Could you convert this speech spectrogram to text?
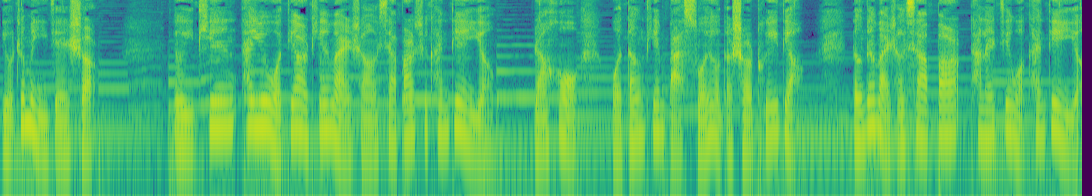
有这么一件事儿。有一天，他约我第二天晚上下班去看电影。然后我当天把所有的事儿推掉，等着晚上下班他来接我看电影。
